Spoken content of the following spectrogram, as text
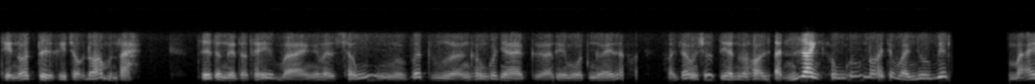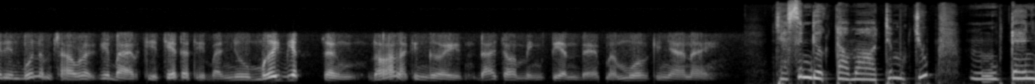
Thì nó từ cái chỗ đó mà ra thế rồi người ta thấy bà ấy là sống vất vưởng không có nhà cửa thì một người đó họ cho số tiền và họ ẩn danh không có nói cho bà nhu biết mãi đến bốn năm sau đó, cái bà kia chết đó, thì bà nhu mới biết rằng đó là cái người đã cho mình tiền để mà mua cái nhà này. Dạ xin được tò mò thêm một chút. Tên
